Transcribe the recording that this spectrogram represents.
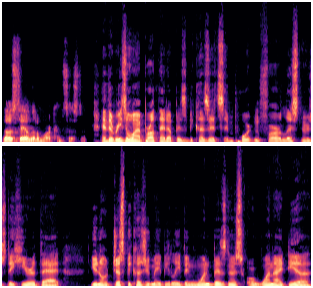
those stay a little more consistent. And the reason why I brought that up is because it's important for our listeners to hear that, you know, just because you may be leaving one business or one idea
